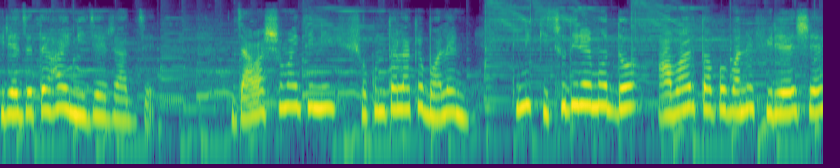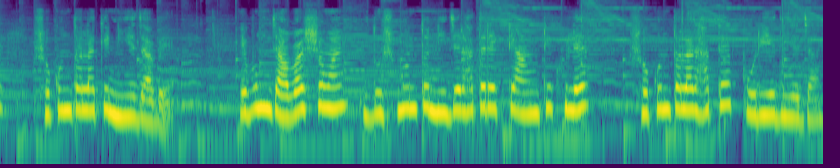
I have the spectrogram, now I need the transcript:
ফিরে যেতে হয় নিজের রাজ্যে। যাওয়ার সময় তিনি শকুন্তলাকে বলেন, তিনি কিছুদিনের মধ্যে আবার তপবনে ফিরে এসে শকুন্তলাকে নিয়ে যাবে। এবং যাবার সময় দুষ্মন্ত নিজের হাতের একটি আংটি খুলে শকুন্তলার হাতে পরিয়ে দিয়ে যান।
